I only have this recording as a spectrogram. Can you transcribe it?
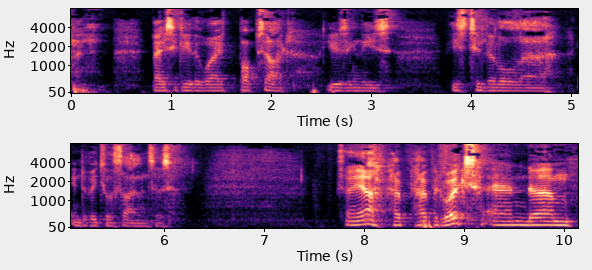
basically the way it pops out using these these two little uh, individual silencers. So yeah, hope, hope it works and um,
